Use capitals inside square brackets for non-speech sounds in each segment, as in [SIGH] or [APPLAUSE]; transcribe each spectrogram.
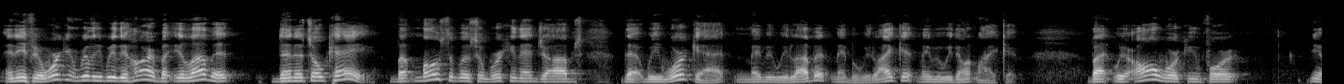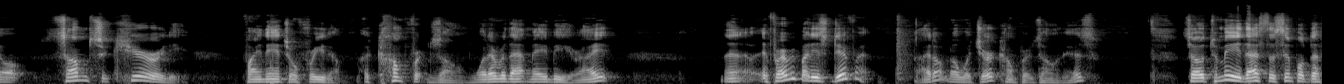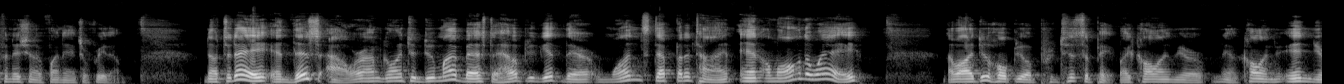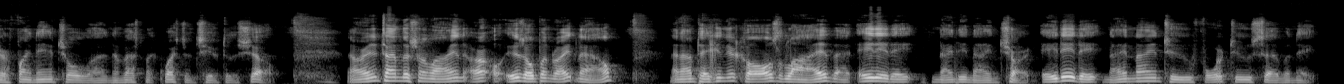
And if you're working really, really hard, but you love it, then it's okay. But most of us are working at jobs that we work at. Maybe we love it, maybe we like it, maybe we don't like it. But we're all working for, you know, some security, financial freedom, a comfort zone, whatever that may be, right? Uh, for everybody, it's different. I don't know what your comfort zone is. So, to me, that's the simple definition of financial freedom. Now, today, in this hour, I'm going to do my best to help you get there one step at a time. And along the way, well, I do hope you'll participate by calling your, you know, calling in your financial and investment questions here to the show. Now, anytime this line is open right now, and I'm taking your calls live at 888 99 chart, 888 992 4278.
